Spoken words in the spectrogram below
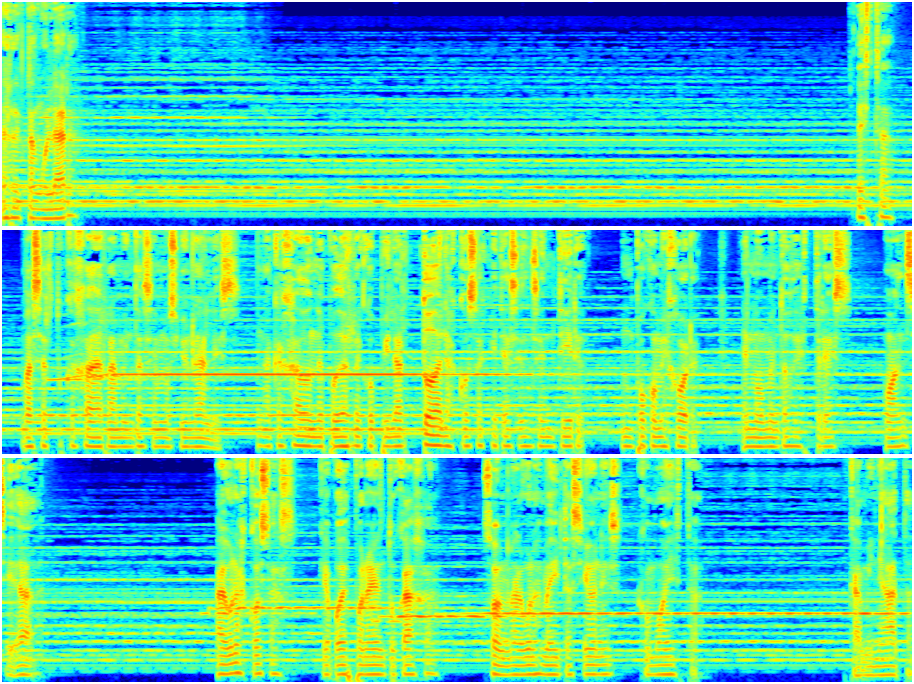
¿Es rectangular? Esta va a ser tu caja de herramientas emocionales, una caja donde puedes recopilar todas las cosas que te hacen sentir un poco mejor en momentos de estrés o ansiedad. Algunas cosas que puedes poner en tu caja son algunas meditaciones como esta, caminata,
